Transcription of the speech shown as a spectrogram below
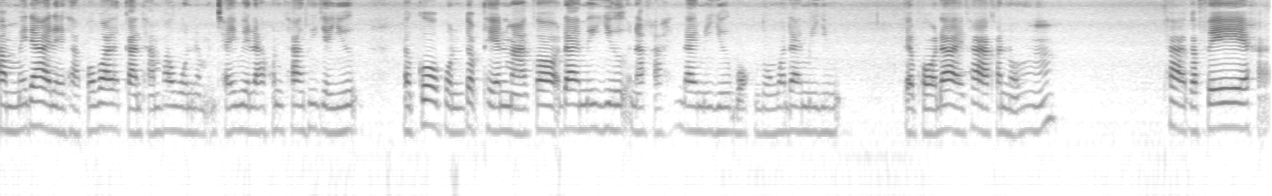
ทำไม่ได้เลยค่ะ เพราะว่าการทำผ้าวนน่ะมันใช้เวลาค่อนข้างที่จะเยอะ แล้วก็ผลตอบแทนมาก็ได้ไม่เยอะนะคะ ได้ไม่เยอะบอกตรงว่าได้ไม่เยอะ แต่พอได้ค่าขนมค่ากาแฟค่ะ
